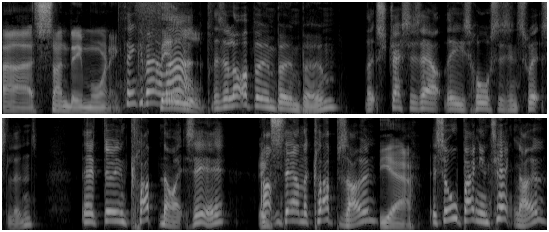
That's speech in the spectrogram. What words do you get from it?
uh, Sunday morning. Think about filled. that. There's a lot of boom, boom, boom that stresses out these horses in Switzerland. They're doing club nights here, up Ex- and down the club zone. Yeah, It's all banging techno.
